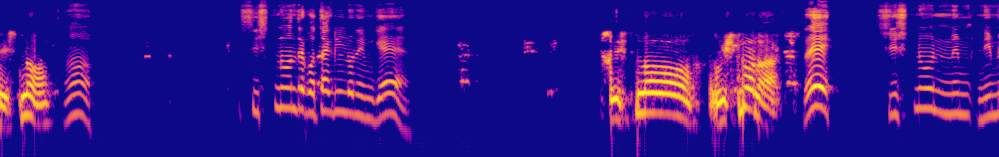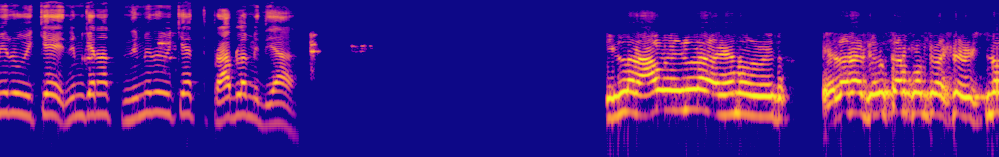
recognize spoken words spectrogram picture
ವಿಷ್ಣು ಹ್ಮ್ ಶಿಷ್ಣು ಅಂದ್ರೆ ಗೊತ್ತಾಗ್ಲಿಲ್ಲ ನಿಮ್ಗೆ? ವಿಷ್ಣು ವಿಷ್ಣುನಾ? ರೇ ಶಿಷ್ಣು ನಿಮ್ ನಿಮಿರುವಿಕೆ ನಿಮ್ಗೇನ ನಿಮಿರುವಿಕೆ ಪ್ರಾಬ್ಲಮ್ ಇದೆಯಾ? ಇಲ್ಲ ನಾವು ಇಲ್ಲ ಏನು ಇದು ಎಲ್ಲ ನಾವು ದೇವಸ್ಥಾನಕ್ಕೆ ಹೋಗ್ತೀವಿ ಅಷ್ಟೇ ವಿಷ್ಣು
